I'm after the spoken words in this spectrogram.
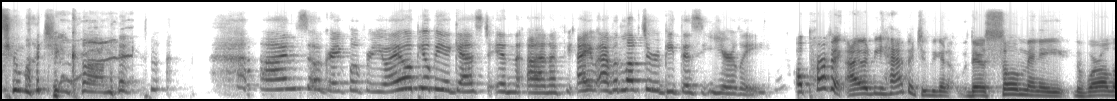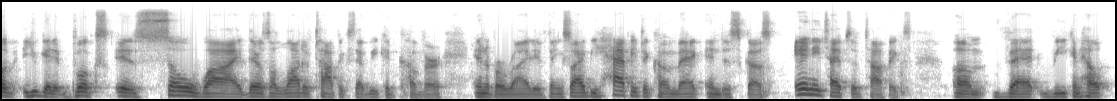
too much in common. I'm so grateful for you. I hope you'll be a guest in on a. I, I would love to repeat this yearly. Oh, perfect. I would be happy to. Because there's so many, the world of, you get it, books is so wide. There's a lot of topics that we could cover in a variety of things. So I'd be happy to come back and discuss any types of topics um, that we can help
